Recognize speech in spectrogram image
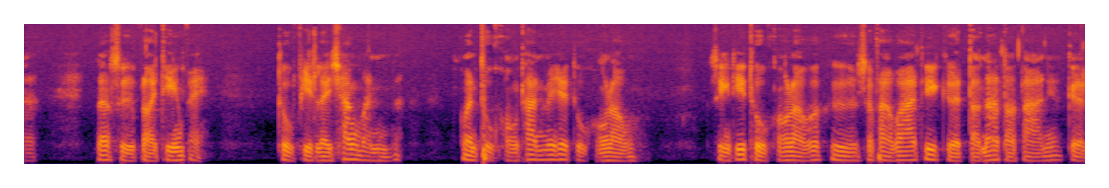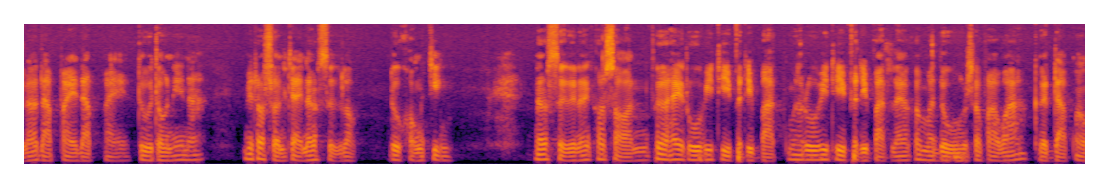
นะหนังสือปล่อยทิ้งไป ถูกผิดเลยช่างมัน มันถูกของท่านไม่ใช่ถูกของเรา สิ่งที่ถูกของเราก็คือสภาวะที่เกิดต่อหน้าต่อตาเนี่ยเกิดแล้วดับไปดับไป ดูตรงนี้นะ ไม่ต้องสนใจหนังสือหรอกดูของจริง หนังสือนั้นเขาสอนเพื่อให้รู้วิธีปฏิบัติ เมื่อรู้วิธีปฏิบัติแล้วก็มาดูสภาวะเกิดดับเอา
